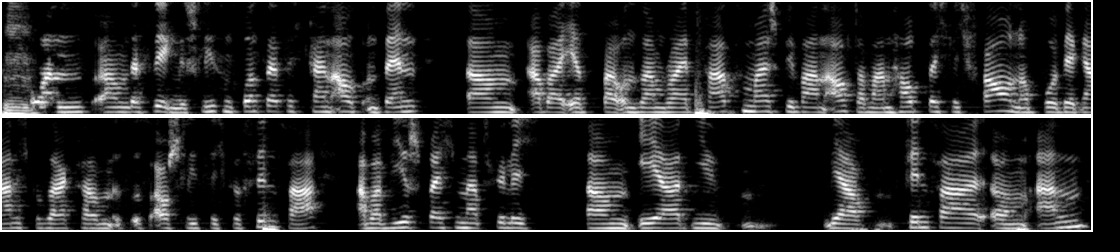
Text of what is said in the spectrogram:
Mhm. Und ähm, deswegen, wir schließen grundsätzlich keinen aus. Und wenn ähm, aber jetzt bei unserem Ride Fahr zum Beispiel waren auch, da waren hauptsächlich Frauen, obwohl wir gar nicht gesagt haben, es ist ausschließlich für Finta. Aber wir sprechen natürlich ähm, eher die ja, Finta ähm, an,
